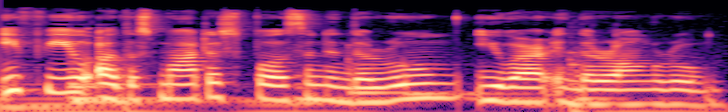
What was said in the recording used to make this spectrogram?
If you are the smartest person in the room, you are in the wrong room.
